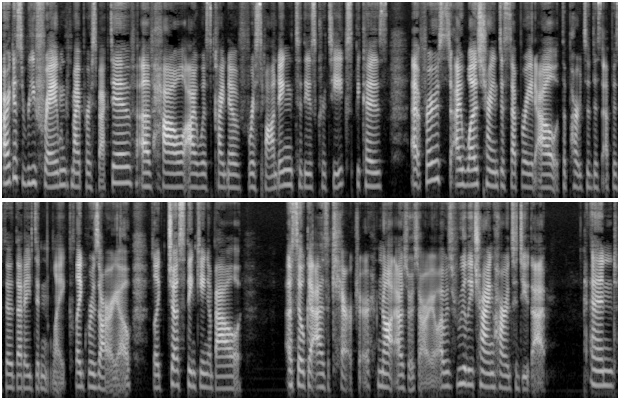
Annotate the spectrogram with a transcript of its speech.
I guess, reframed my perspective of how I was kind of responding to these critiques because at first I was trying to separate out the parts of this episode that I didn't like, like Rosario, like just thinking about Ahsoka as a character, not as Rosario. I was really trying hard to do that. And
